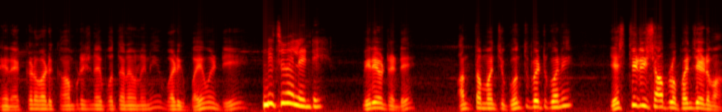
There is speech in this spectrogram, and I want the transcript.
నేను ఎక్కడ వాడి కాంపిటీషన్ అయిపోతానేమోనని వాడికి భయం అండి నిజమేలేండి. మీరేమిటండి? అంత మంచి గొంతు పెట్టుకొని ఎస్టీడీ షాప్లో పనిచేయడమా?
